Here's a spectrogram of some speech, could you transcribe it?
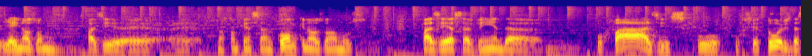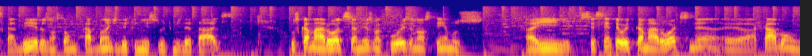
e aí nós vamos fazer, é, é, nós estamos pensando como que nós vamos fazer essa venda por fases, por, por setores das cadeiras, nós estamos acabando de definir esses últimos detalhes. Os camarotes é a mesma coisa, nós temos aí 68 camarotes, né? É, acabam,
